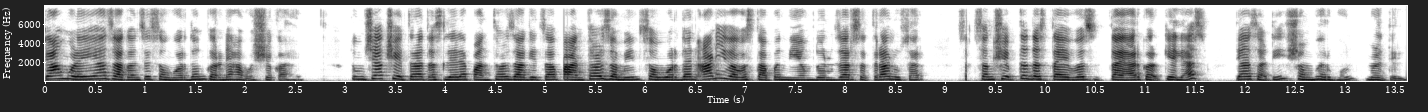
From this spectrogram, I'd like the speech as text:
त्यामुळे या जागांचे संवर्धन करणे आवश्यक आहे. तुमच्या क्षेत्रात असलेल्या पाणथळ जागेचा पाणथळ जमीन संवर्धन आणि व्यवस्थापन नियम दोन हजार सतरा नुसार संक्षिप्त दस्तऐवज तयार केल्यास त्यासाठी शंभर गुण मिळतील.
